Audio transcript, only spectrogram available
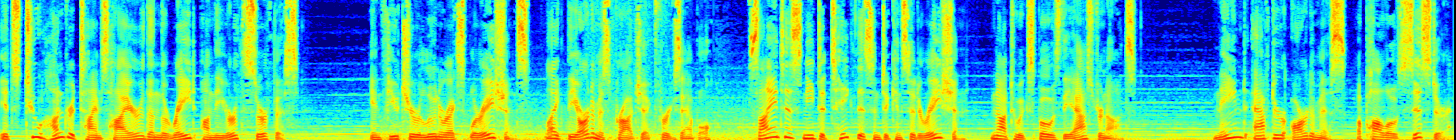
it's 200 times higher than the rate on the Earth's surface. In future lunar explorations, like the Artemis project for example, Scientists need to take this into consideration, not to expose the astronauts. Named after Artemis, Apollo's sister,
